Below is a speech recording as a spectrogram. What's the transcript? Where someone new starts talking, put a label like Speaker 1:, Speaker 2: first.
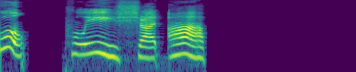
Speaker 1: cool. Please shut up.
